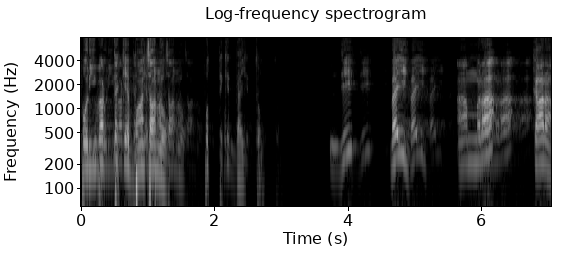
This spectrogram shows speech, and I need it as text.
পরিবারটাকে বাঁচানো প্রত্যেকের দায়িত্ব। জি? ভাই আমরা কারা?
